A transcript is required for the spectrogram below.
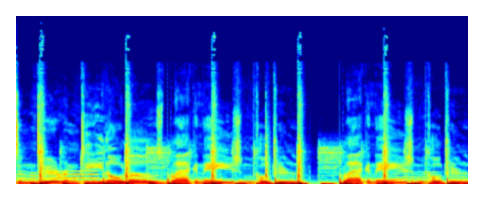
Quentin Tarantino loves black and Asian culture. Black and Asian culture.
